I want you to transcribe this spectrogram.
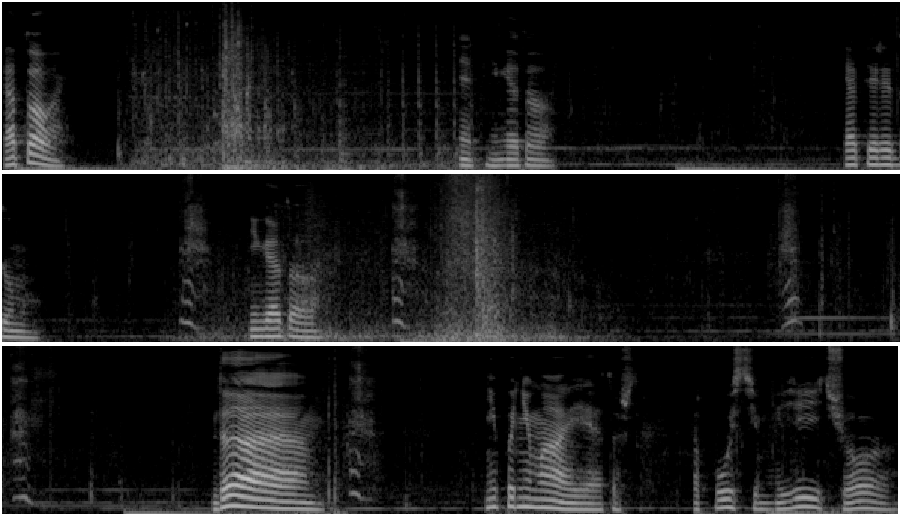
Готово. Нет, не готово. Я передумал. Не готово. Да. Не понимаю я это, что. Допустим, и чё?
